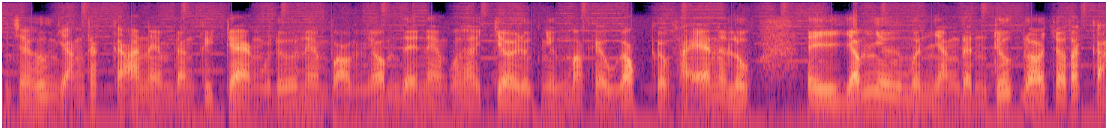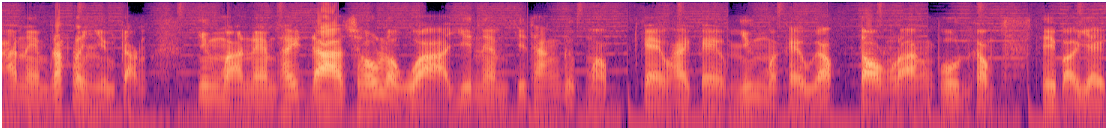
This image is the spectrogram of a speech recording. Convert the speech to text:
Mình sẽ hướng dẫn tất cả anh em đăng ký trang và đưa anh em vào nhóm để anh em có thể chơi được những mã kèo gốc kèo thẻ này luôn. Thì giống như mình nhận định trước đó cho tất cả anh em rất là nhiều trận. Nhưng mà anh em thấy đa số là quà với anh em chỉ thắng được một kèo, hai kèo, nhưng mà kèo gốc toàn là ăn full không? Thì bởi vậy,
